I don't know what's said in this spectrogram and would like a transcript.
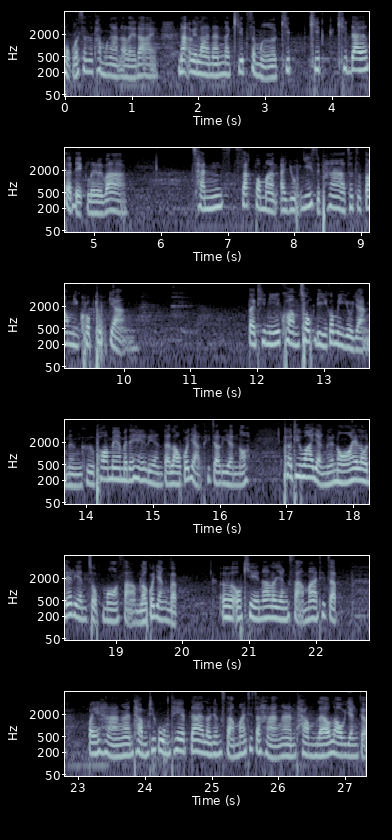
.6 แล้วฉันจะทำงานอะไรได้ ณ เวลานั้นนะคิดเสมอ คิด คิด คิดได้ตั้งแต่เด็กเลยว่า ฉันสักประมาณอายุ 25 ฉันจะต้องมีครบทุกอย่าง แต่ทีนี้ความโชคดีก็มีอยู่อย่างหนึ่งคือพ่อแม่ไม่ได้ให้เรียน แต่เราก็อยากที่จะเรียนเนาะเพื่อที่ว่าอย่างน้อยๆ เราได้เรียนจบม .3 เราก็ยังแบบเออโอเคนะเรายังสามารถที่จะไปหางานทำที่กรุงเทพได้ เรายังสามารถที่จะหางานทำแล้วเรายังจะ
